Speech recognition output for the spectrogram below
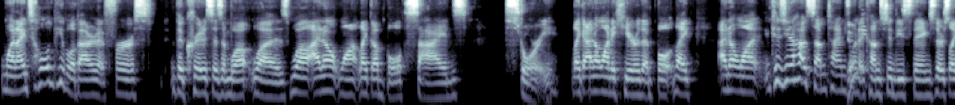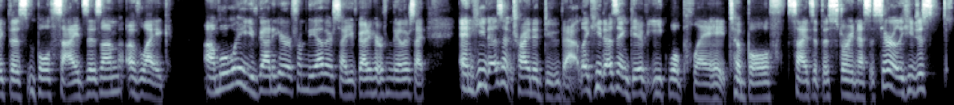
when i told people about it at first the criticism was well i don't want like a both sides story. Like i don't want to hear that both like I don't want because you know how sometimes when it comes to these things, there's like this both sidesism of like, um, well, wait, you've got to hear it from the other side. You've got to hear it from the other side. And he doesn't try to do that. Like he doesn't give equal play to both sides of the story necessarily. He just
